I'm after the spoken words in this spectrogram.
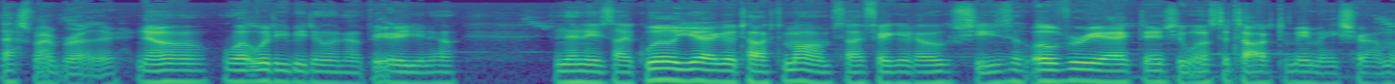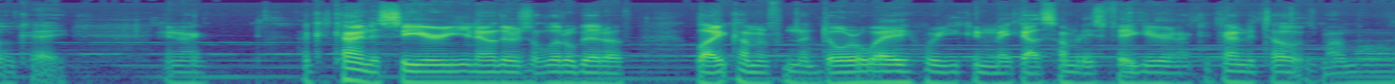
"That's my brother." No, what would he be doing up here? You know. And then he's like, "Will, you gotta go talk to mom." So I figured, oh, she's overreacting. She wants to talk to me, make sure I'm okay. And I, I could kind of see her. You know, there's a little bit of light coming from the doorway where you can make out somebody's figure, and I could kind of tell it was my mom.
